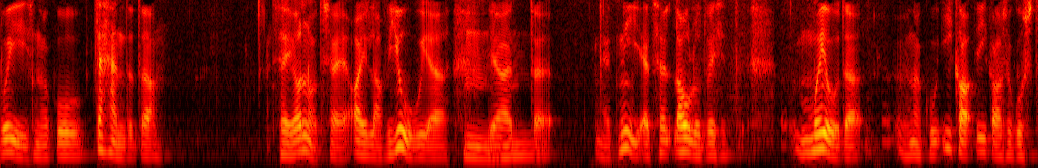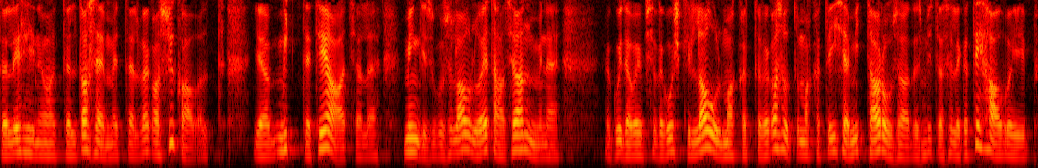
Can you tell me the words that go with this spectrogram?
võis nagu tähendada, see ei olnud see I love you ja mm, -hmm. ja et, et nii, et see laulud võisid mõjuda nagu iga, igasugustel erinevatel tasemetel väga sügavalt ja mitteteadjale mingisuguse laulu edasiandmine ja kui ta võib seda kuskil laulma hakata või kasutama hakata, ise mitte aru saades, mis ta sellega teha võib,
